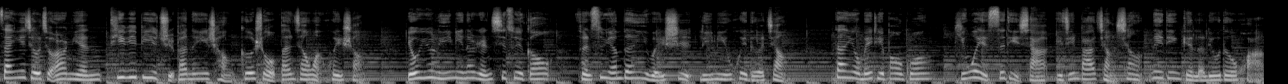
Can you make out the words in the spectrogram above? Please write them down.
在一九九二年 TVB 举办的一场歌手颁奖晚会上，由于黎明的人气最高，粉丝原本以为是黎明会得奖，但有媒体曝光，评委私底下已经把奖项内定给了刘德华，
